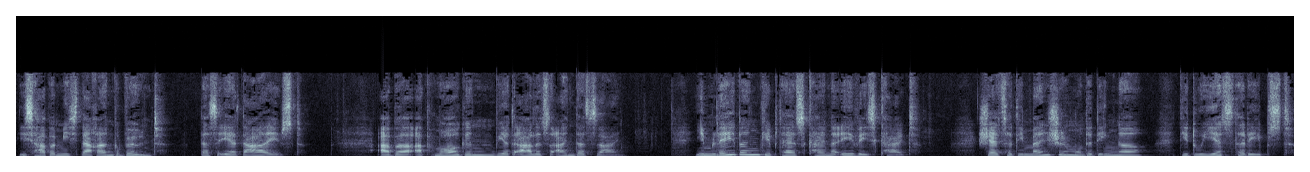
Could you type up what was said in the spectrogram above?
Ich habe mich daran gewöhnt, dass er da ist. Aber ab morgen wird alles anders sein. Im Leben gibt es keine Ewigkeit. Schätze die Menschen und Dinge, die du jetzt liebst.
